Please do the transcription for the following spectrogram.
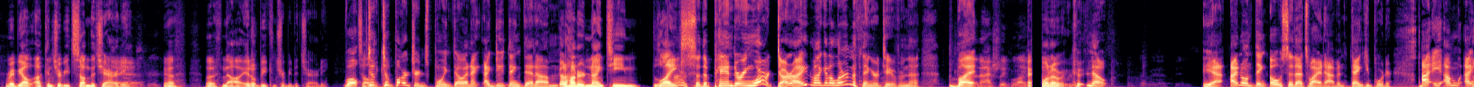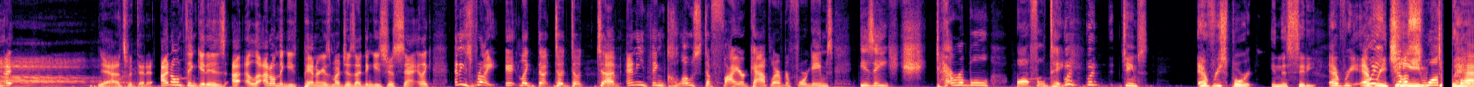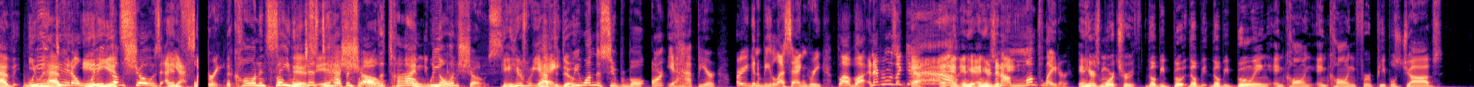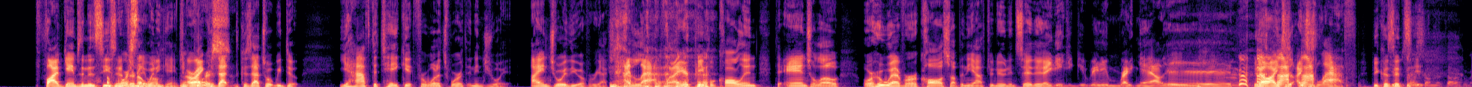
Maybe I'll, I'll contribute some to charity. Yeah. Uh, no, it'll be contributed to charity. Well, to, I to can- point though, and I, I do think that um, got 119 Oh, likes. so the pandering worked. All right. Well, I got to learn a thing or two from that. But Actually, Whatever. no. Yeah, I don't think. Oh, so that's why it happened. Thank you, Porter. I, I'm. I, I, yeah, that's what did it. I don't think it is. I, I I don't think he's pandering as much as I think he's just saying. Like, and he's right. It like to to to, to have anything close to fire Kapler after four games is a sh- terrible, awful take. But but James, every sport in this city, every every team you have you we have did a idiots week of shows. and yes, agree. They call in and But say we this. just it happens show, all the time. A week no of one shows. Here's what you have hey, to do. We won the Super Bowl. Aren't you happier? Are you going to be less angry? Blah blah. And everyone's like, yeah. Yeah, and- and and here's and an- a month later. and here's more truth. They'll be boo- they'll be they'll be booing and calling and calling for people's jobs five games into the season if they're not they winning will. games. Of All right, because that because that's what we do. You have to take it for what it's worth and enjoy it. I enjoy the overreaction. I laugh when I hear people call in to Angelo or whoever or call us up in the afternoon and say that they need to get rid of him right now. You know, I just I just laugh because it's That's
